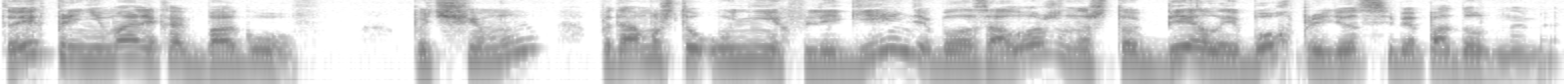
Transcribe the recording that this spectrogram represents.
то их принимали как богов. Почему? Потому что у них в легенде было заложено, что белый бог придет себе подобными.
